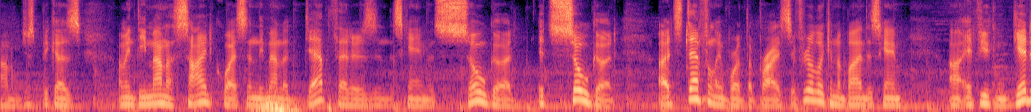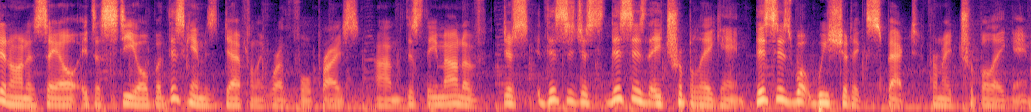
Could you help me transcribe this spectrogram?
um, just because I mean the amount of side quests and the amount of depth that is in this game is so good. It's so good. Uh, it's definitely worth the price if you're looking to buy this game. Uh, if you can get it on a sale, it's a steal. But this game is definitely worth full price. Um, just the amount of just this is just this is a AAA game. This is what we should expect from a AAA game.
